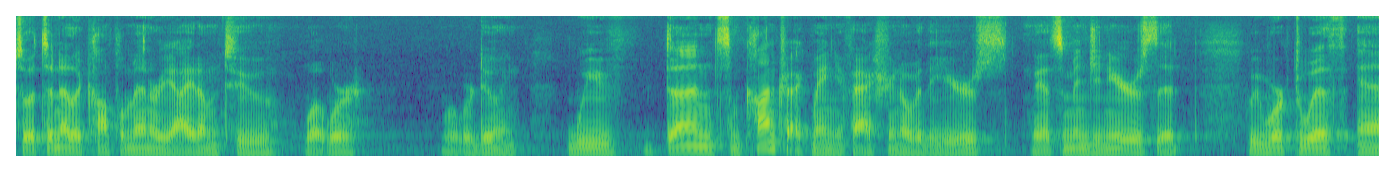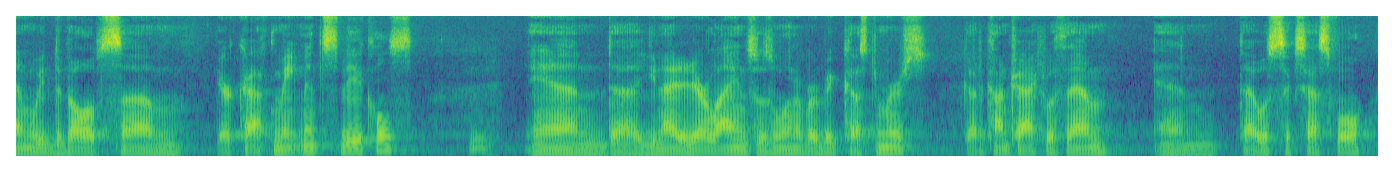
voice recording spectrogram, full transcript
So it's another complementary item to what we're what we're doing. We've done some contract manufacturing over the years. We had some engineers that we worked with, and we developed some aircraft maintenance vehicles. And uh, United Airlines was one of our big customers. Got a contract with them, and that was successful.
